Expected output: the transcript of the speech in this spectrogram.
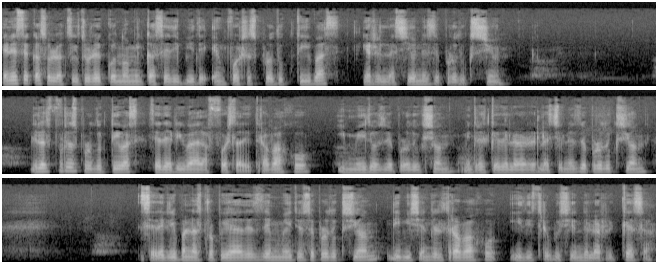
En este caso, la estructura económica se divide en fuerzas productivas y relaciones de producción. De las fuerzas productivas se deriva la fuerza de trabajo y medios de producción, mientras que de las relaciones de producción se derivan las propiedades de medios de producción, división del trabajo y distribución de la riqueza.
